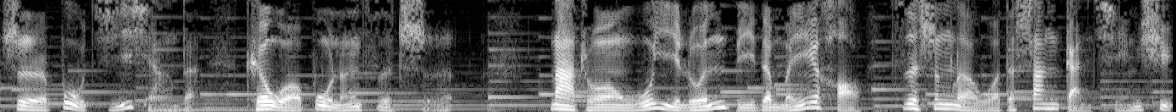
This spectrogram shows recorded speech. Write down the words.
是不吉祥的，可我不能自持。那种无以伦比的美好滋生了我的伤感情绪。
